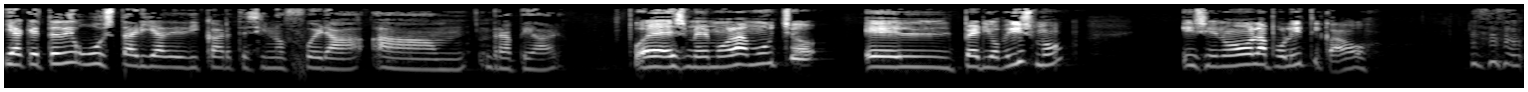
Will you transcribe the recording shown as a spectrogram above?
¿Y a qué te gustaría dedicarte si no fuera a mm, rapear? Pues me mola mucho el periodismo y si no la política. oh.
